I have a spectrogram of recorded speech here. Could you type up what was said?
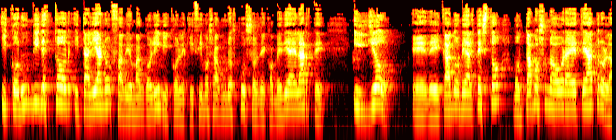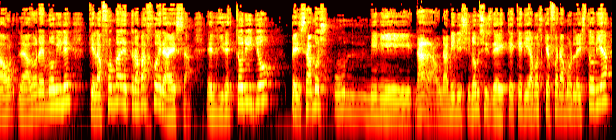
y con un director italiano, Fabio Mangolini, con el que hicimos algunos cursos de comedia del arte, y yo eh, dedicándome al texto, montamos una obra de teatro, La, la Dona Móvil, que la forma de trabajo era esa. El director y yo pensamos un mini, nada, una mini sinopsis de qué queríamos que fuéramos la historia,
